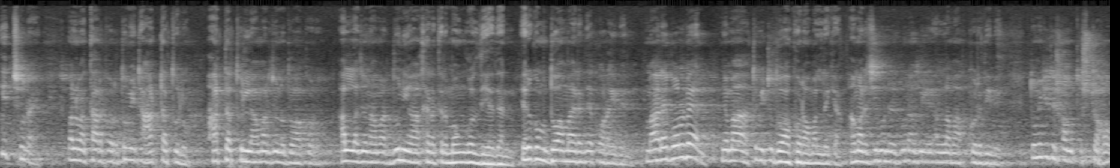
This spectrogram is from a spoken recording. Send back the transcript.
কিচ্ছু নাই। বলো মা তারপর তুমি এটা হাতটা তুলো। হাতটা তুললে আমার জন্য দোয়া করো। আল্লাহ যেন আমার দুনিয়া আখেরাতের মঙ্গল দিয়ে দেন। এরকম দোয়া মায়ের দিয়ে করাইবেন। মারে বলবেন যে, মা, তুমি একটু দোয়া করো আমার লেখা। আমার জীবনের গুণাগুলি আল্লাহ মাফ করে দিবে। তুমি যদি সন্তুষ্ট হও,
